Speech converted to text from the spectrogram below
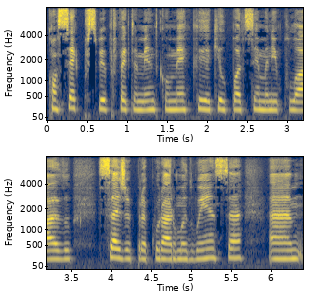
consegue perceber perfeitamente como é que aquilo pode ser manipulado, seja para curar uma doença, um,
